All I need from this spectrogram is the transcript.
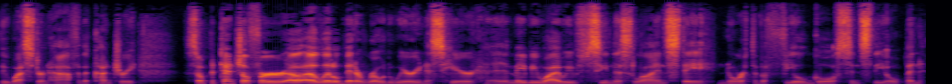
the western half of the country. So, potential for a, a little bit of road weariness here. And maybe why we've seen this line stay north of a field goal since the open.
